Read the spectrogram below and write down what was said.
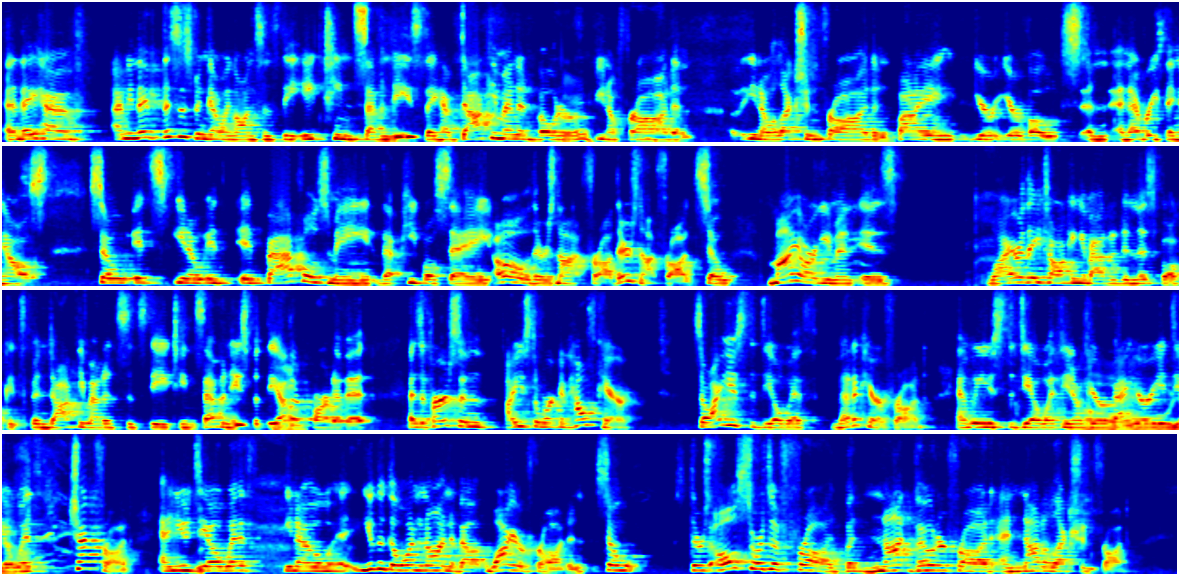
And they have, I mean, they've, this has been going on since the 1870s. They have documented voter, yeah. you know, fraud and, you know, election fraud and buying your, your votes and, and everything else. So it's, you know, it, it baffles me that people say, oh, there's not fraud. There's not fraud. So my argument is why are they talking about it in this book? It's been documented since the 1870s. But the yeah. other part of it, as a person, I used to work in healthcare. So I used to deal with Medicare fraud. And we used to deal with, you know, if you're oh, a banker, you oh, deal yeah. with check fraud. And you deal with, you know, you could go on and on about wire fraud. And so there's all sorts of fraud, but not voter fraud and not election fraud.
